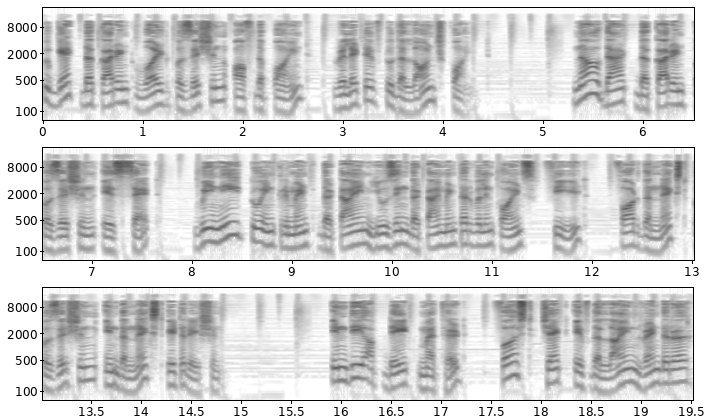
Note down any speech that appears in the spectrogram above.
to get the current world position of the point relative to the launch point. Now that the current position is set, we need to increment the time using the time interval in points field for the next position in the next iteration. In the update method, First check if the line renderer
